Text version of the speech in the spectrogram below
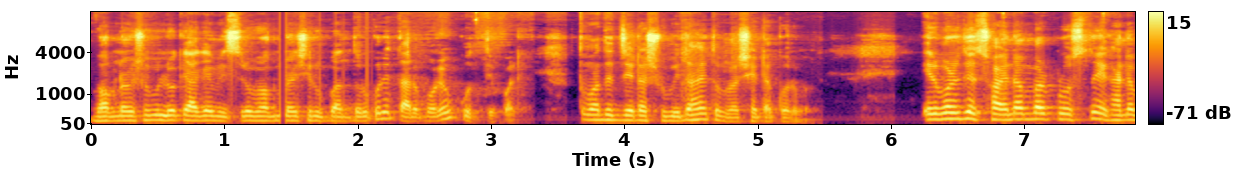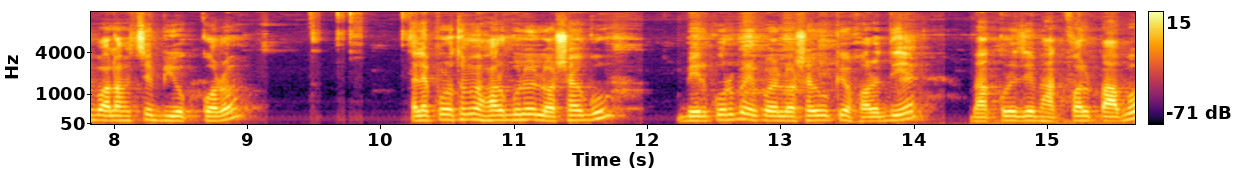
ভগ্নাংশগুলোকে আগে মিশ্র ভগ্নাংশে রূপান্তর করে তারপরেও করতে পারে। তোমাদের যেটা সুবিধা হয় তোমরা সেটা করবে। এরপরে যে ছয় নম্বর প্রশ্ন, এখানে বলা হচ্ছে বিয়োগ করো। তাহলে প্রথমে হরগুলো লসাগু বের করব, এরপরে লসাগুকে হর দিয়ে ভাগ করে যে ভাগফল পাবো,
